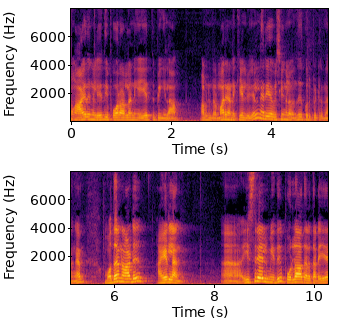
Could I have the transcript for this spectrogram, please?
உங்கள் ஆயுதங்கள் ஏந்தி போராடலாம் நீங்கள் ஏற்றுப்பீங்களா அப்படின்ற மாதிரியான கேள்விகள் நிறைய விஷயங்களை வந்து குறிப்பிட்டிருந்தாங்க. மொத நாடு அயர்லாந்து. இஸ்ரேல் மீது பொருளாதார தடையை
